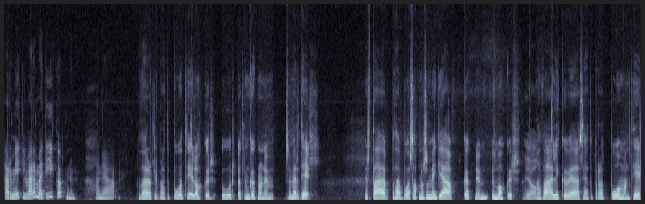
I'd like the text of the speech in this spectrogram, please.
það eru mikil verðmæti í gögnum. Þannig að og það er okkur bara að búa til okkur úr öllum gögnunum sem eru til. Þú veist, það, það er búið að sapna svo mikið af gögnum um okkur Já, að það er líka við að segja þetta bara að búa mann til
